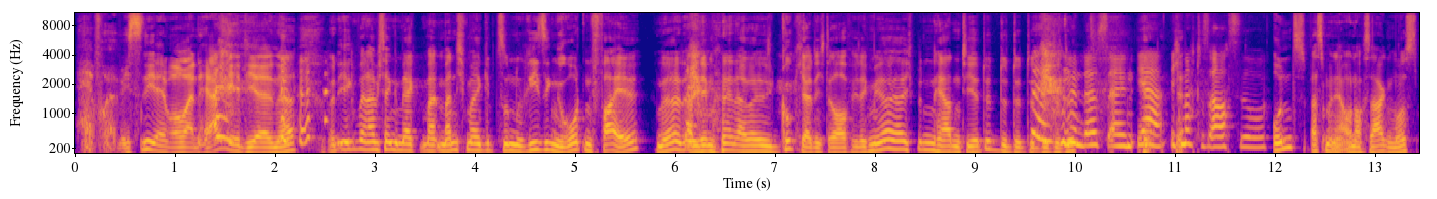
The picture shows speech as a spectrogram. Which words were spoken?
hä, woher wissen die denn, wo man hergeht hier, ne? Und irgendwann habe ich dann gemerkt, man, manchmal gibt es so einen riesigen roten Pfeil, ne, an dem man, aber ich gucke ja nicht drauf. Ich denke mir, ja, ja, ich bin ein Herdentier. Du, du, du. Das ein, ja, ich mache das auch so. Und was man ja auch noch sagen muss,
